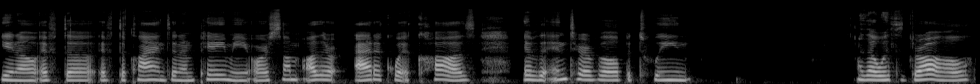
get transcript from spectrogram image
you know if the if the client didn't pay me or some other adequate cause if the interval between the withdrawal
